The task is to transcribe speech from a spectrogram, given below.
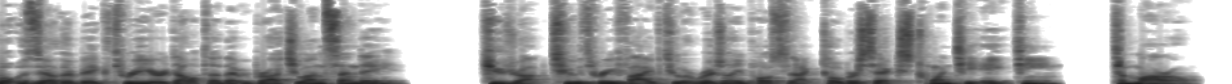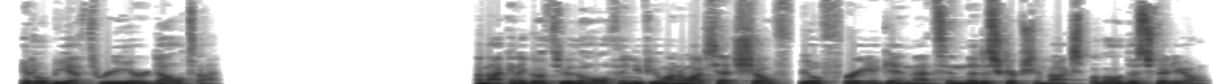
What was the other big three year delta that we brought you on Sunday? Q drop 2352 originally posted October 6, 2018. Tomorrow, it'll be a three year delta. I'm not going to go through the whole thing. If you want to watch that show, feel free. Again, that's in the description box below this video.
